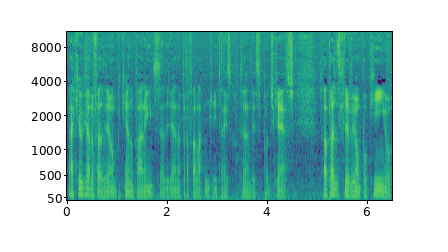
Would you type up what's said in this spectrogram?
Aqui eu quero fazer um pequeno parênteses, Adriana, para falar com quem está escutando esse podcast, só para descrever um pouquinho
